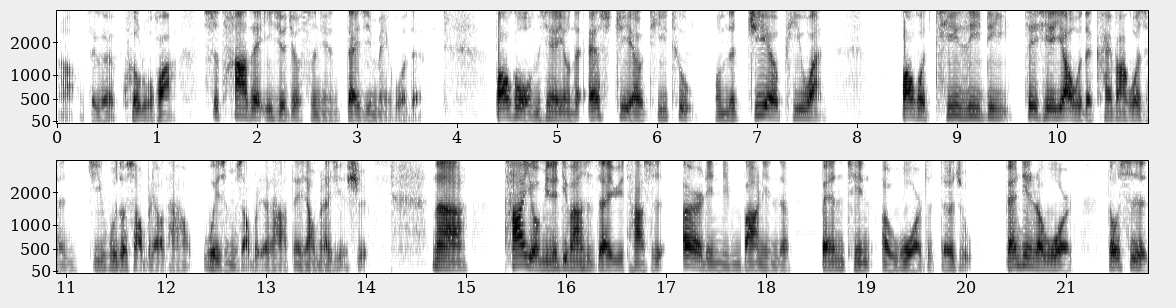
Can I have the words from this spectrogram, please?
啊，这个克鲁化是他在一九九四年带进美国的。包括我们现在用的 SGLT2，我们的 GLP1，包括 TZD 这些药物的开发过程，几乎都少不了它。为什么少不了它？等一下我们来解释。那它有名的地方是在于，它是二零零八年的 Banting Award 得主。Banting Award 都是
